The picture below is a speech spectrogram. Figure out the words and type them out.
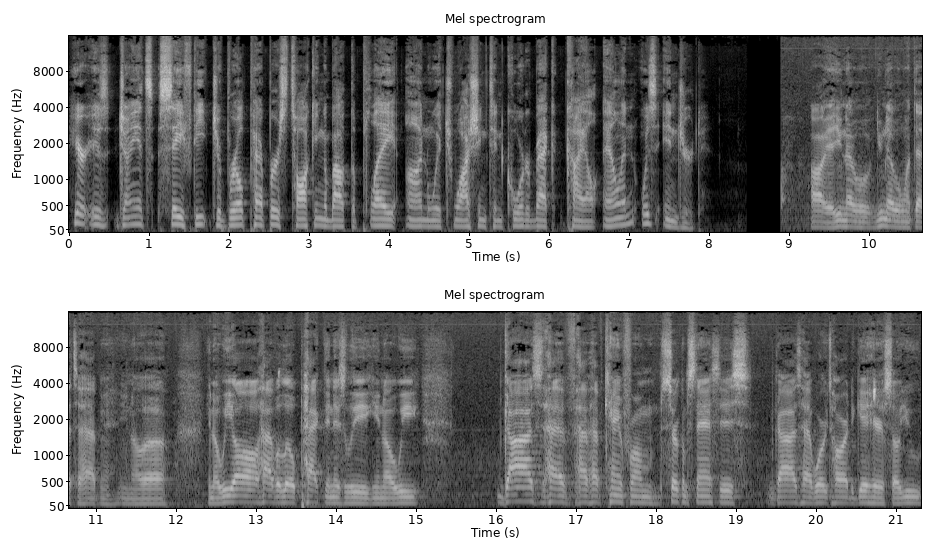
Here is Giants safety Jabril Peppers talking about the play on which Washington quarterback Kyle Allen was injured. Oh yeah, you never you never want that to happen. You know, uh, you know we all have a little pact in this league. You know, we guys have, have, have came from circumstances. Guys have worked hard to get here, so you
